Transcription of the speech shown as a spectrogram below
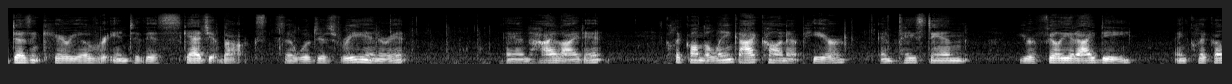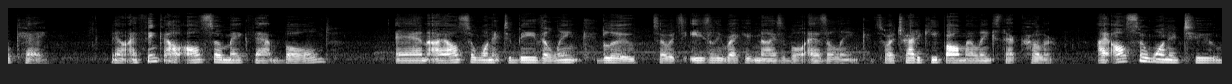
doesn't carry over into this gadget box. So we'll just re-enter it and highlight it. Click on the link icon up here and paste in your affiliate ID and click OK. Now I think I'll also make that bold and I also want it to be the link blue so it's easily recognizable as a link. So I try to keep all my links that color. I also wanted to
